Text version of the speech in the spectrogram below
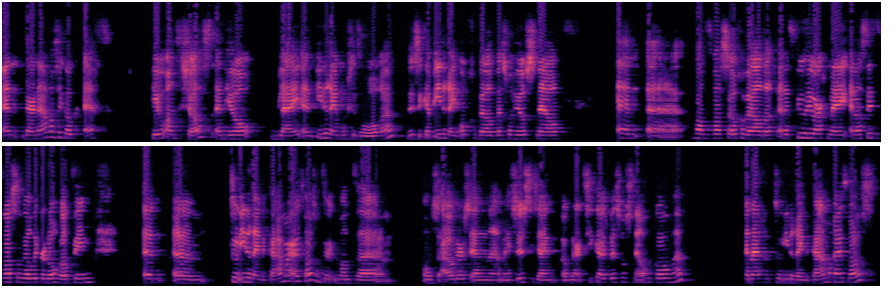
En daarna was ik ook echt heel enthousiast en heel blij. En iedereen moest het horen. Dus ik heb iedereen opgebeld, best wel heel snel. En, uh, want het was zo geweldig en het viel heel erg mee. En als dit het was, dan wilde ik er nog wel tien. En um, toen iedereen de kamer uit was, want, er, want uh, onze ouders en uh, mijn zus die zijn ook naar het ziekenhuis best wel snel gekomen. En eigenlijk toen iedereen de kamer uit was,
